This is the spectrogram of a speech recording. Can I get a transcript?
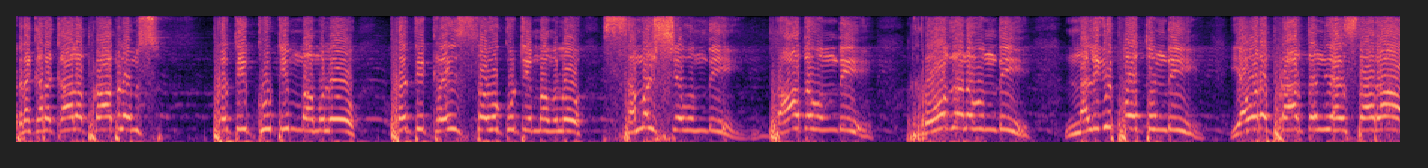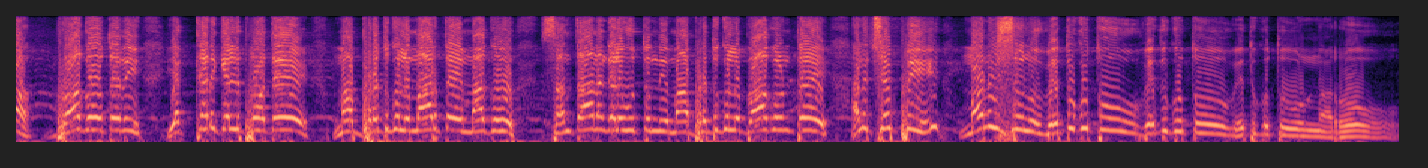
రకరకాల ప్రాబ్లమ్స్ ప్రతి కుటుంబంలో ప్రతి క్రైస్తవ కుటుంబంలో సమస్య ఉంది బాధ ఉంది రోదన ఉంది నలిగిపోతుంది. ఎవరు ప్రార్థన చేస్తారా? బాగవుతుంది. ఎక్కడికి వెళ్ళిపోతే మా బ్రతుకులు మారుతాయి మాకు సంతానం కలుగుతుంది మా బ్రతుకులు బాగుంటాయి అని చెప్పి మనుషులు వెతుకుతూ వెతుకుతూ వెతుకుతూ ఉన్నారు.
